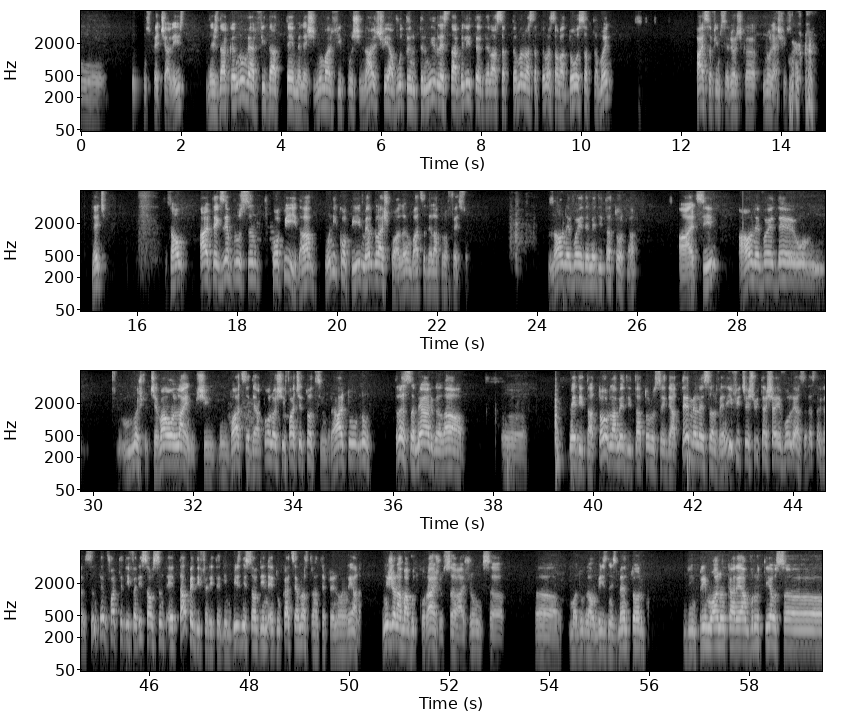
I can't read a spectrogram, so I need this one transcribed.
un specialist. Deci dacă nu mi-ar fi dat temele și nu m-ar fi pus și n-aș fi avut întâlnirile stabilite de la săptămână la săptămână sau la două săptămâni, hai să fim serioși că nu le-aș fi făcut. Deci, sau Alt exemplu sunt copiii, da? Unii copii merg la școală, învață de la profesor. Nu au nevoie de meditator, da? Alții au nevoie de un, nu știu, ceva online și învață de acolo și face tot singur. Altul nu. Trebuie să meargă la uh, meditator, la meditatorul să-i dea temele, să-l verifice și uite așa evoluează. De asta că suntem foarte diferiți sau sunt etape diferite din business sau din educația noastră antreprenorială. Nici eu n-am avut curajul să ajung să uh, mă duc la un business mentor din primul an în care am vrut eu să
